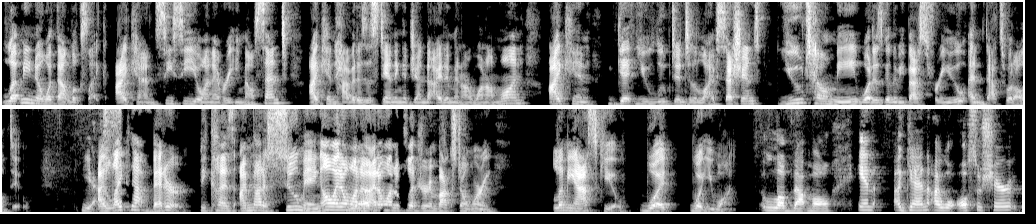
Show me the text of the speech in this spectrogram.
let me know what that looks like. I can CC you on every email sent. I can have it as a standing agenda item in our one on one. I can get you looped into the live sessions. You tell me what is going to be best for you, and that's what I'll do. Yeah, I like that better because I'm not assuming, oh, I don't want to, I don't want to flood your inbox. Don't worry. Let me ask you what what you want. Love that, Mal. And again, I will also share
